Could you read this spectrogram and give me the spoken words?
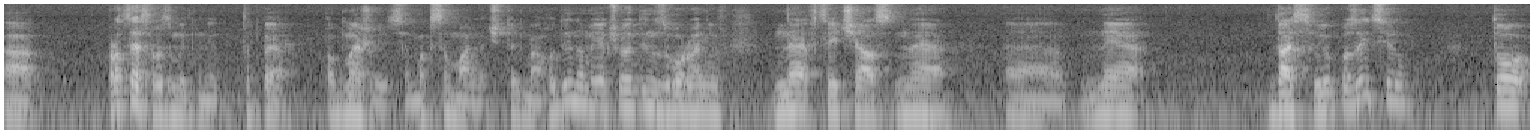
Е, Процес розмитнення тепер обмежується максимально 4 годинами. Якщо один з органів не в цей час не е, не дасть свою позицію, то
